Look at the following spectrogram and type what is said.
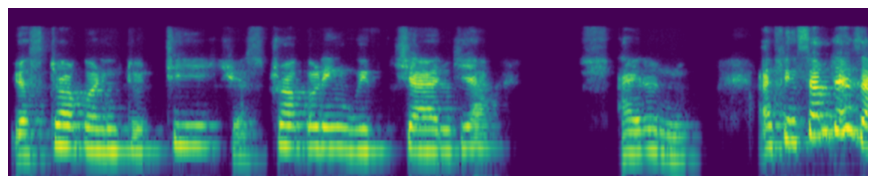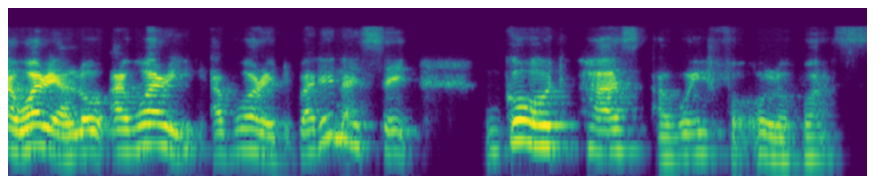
You're struggling to teach, you're struggling with Chanja. I don't know. I think sometimes I worry a lot. I worry, I've worried, but then I said, God has a way for all of us.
